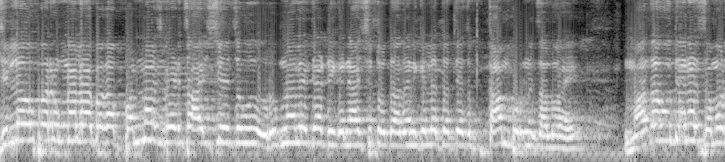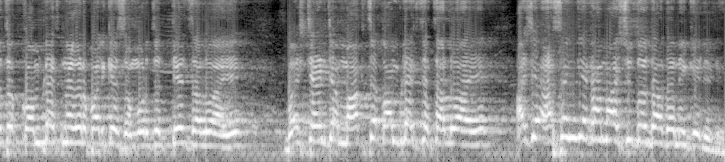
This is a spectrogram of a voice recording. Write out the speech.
जिल्हा उपरुग्णालय बघा पन्नास बेडचं आयसीयूचं रुग्णालय त्या ठिकाणी आशुतोष दादांनी केलं तर त्याचं काम पूर्ण चालू आहे. माझा उद्याना समोरचं कॉम्प्लेक्स नगरपालिकेसमोरचं ते चालू आहे. बस स्टँडच्या मागचं कॉम्प्लेक्स चालू आहे. असे असंख्य काम आशुतोष दादांनी केलेली.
